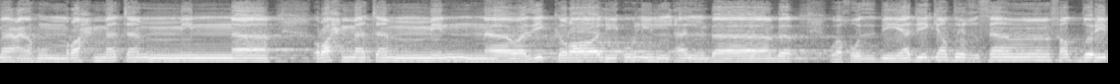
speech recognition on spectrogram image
معهم رحمة منا رحمة منا وذكرى لأولي الألباب. وخذ بيدك ضغثا فاضرب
